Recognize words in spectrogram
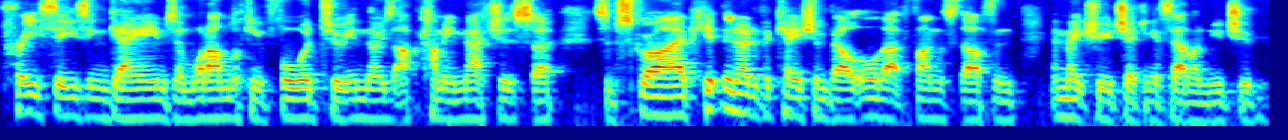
preseason games and what I'm looking forward to in those upcoming matches. So subscribe, hit the notification bell, all that fun stuff, and, and make sure you're checking us out on YouTube.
